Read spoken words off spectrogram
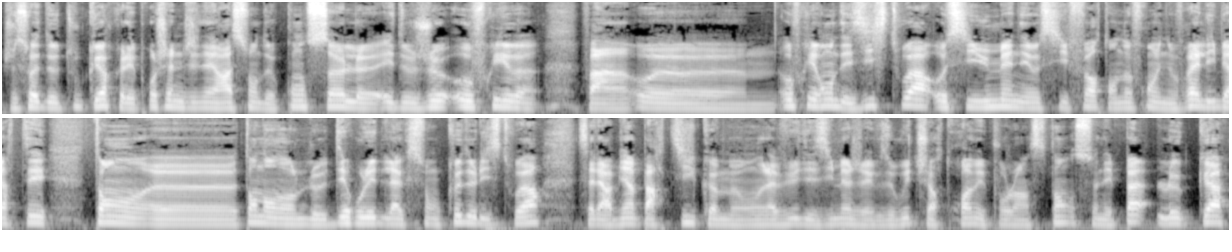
Je souhaite de tout cœur que les prochaines générations de consoles et de jeux offrir, enfin, euh, offriront des histoire aussi humaine et aussi forte en offrant une vraie liberté tant, euh, tant dans le déroulé de l'action que de l'histoire. Ça a l'air bien parti comme on l'a vu des images avec The Witcher 3 mais pour l'instant ce n'est pas le cas.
